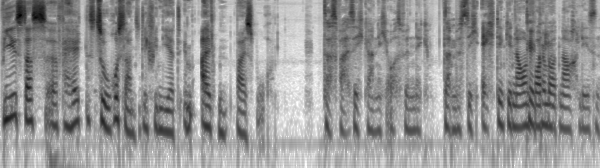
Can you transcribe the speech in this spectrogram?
Wie ist das äh, Verhältnis zu Russland definiert im alten Weißbuch? Das weiß ich gar nicht auswendig. Da müsste ich echt den genauen Okay, Wortlaut nachlesen.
